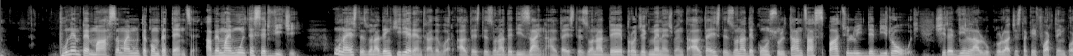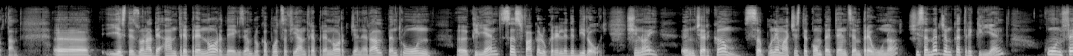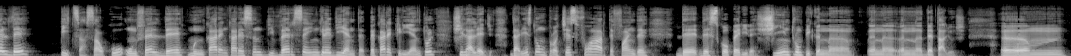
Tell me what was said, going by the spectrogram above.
punem pe masă mai multe competențe, avem mai multe servicii. Una este zona de închiriere, într-adevăr, alta este zona de design, alta este zona de project management, alta este zona de consultanță a spațiului de birouri. Și revin la lucrul acesta că e foarte important. Uh, este zona de antreprenor, de exemplu, că pot să fie antreprenor general pentru un uh, client să-ți facă lucrările de birouri. Și noi încercăm să punem aceste competențe împreună și să mergem către client cu un fel de pizza sau cu un fel de mâncare în care sunt diverse ingrediente pe care clientul și le alege. Dar este un proces foarte fain de, de descoperire și intru un pic în, în, în detaliu. Um,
